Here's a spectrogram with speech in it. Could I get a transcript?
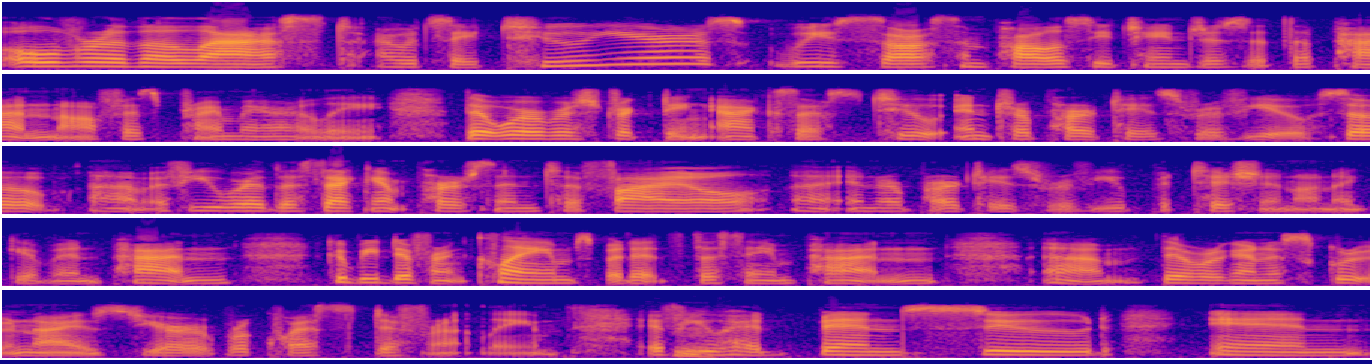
over the last, I would say, two years, we saw some policy changes at the Patent Office primarily that were restricting access to inter partes review. So um, if you were the second person to file an inter partes review petition on a given patent, could be different claims, but it's the same patent, um, they were going to scrutinize your request differently. If you hmm. had been sued in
